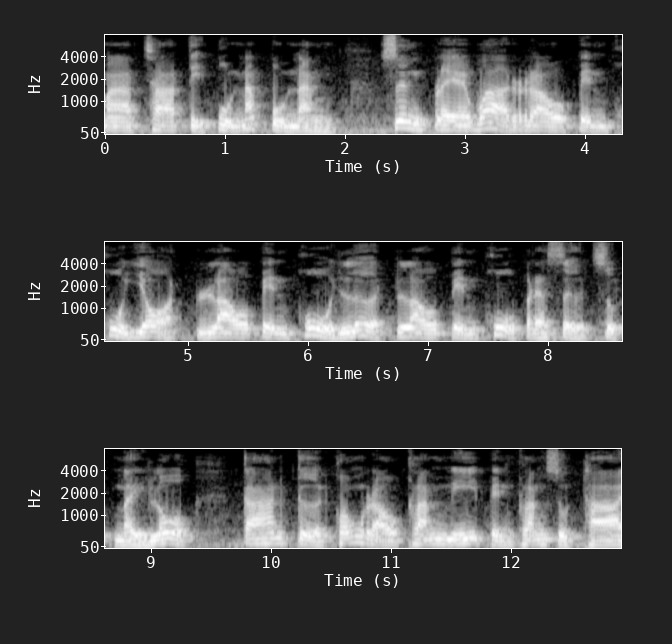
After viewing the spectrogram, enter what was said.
มาชาติปุณปุนัง ซึ่งแปลว่าเราเป็นผู้ยอด เราเป็นผู้เลิศ เราเป็นผู้ประเสริฐสุดในโลก การเกิดของเราครั้งนี้เป็นครั้งสุดท้าย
